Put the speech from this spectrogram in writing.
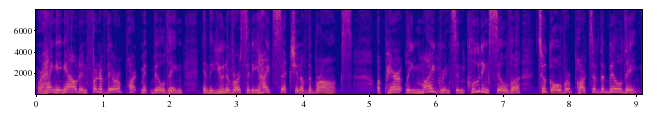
were hanging out in front of their apartment building in the University Heights section of the Bronx. Apparently, migrants, including Silva, took over parts of the building,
